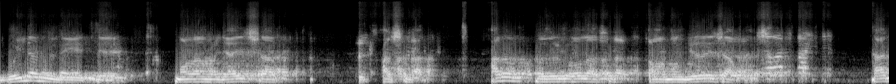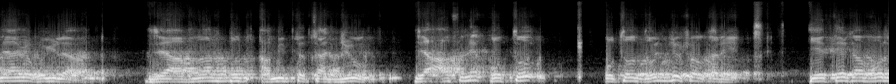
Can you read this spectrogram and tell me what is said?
বইলাম দিয়েছে মৌলানা জাহিদ সাহেব আসলাম আরও বুজুর্গ হল আসলাম আমার মঞ্জিরাই চাপ আছে। তাহলে আমি বললাম যে আপনার আমি তো চার্য যে আপনি কত কত ধৈর্য সহকারে এতে কাপড়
